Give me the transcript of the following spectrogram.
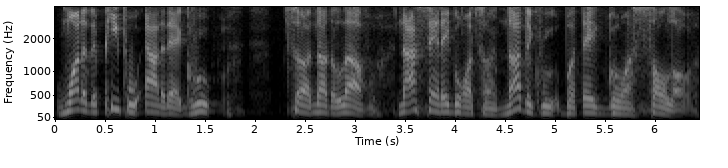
one of the people out of that group to another level. Not saying they going to another group, but they going solo.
